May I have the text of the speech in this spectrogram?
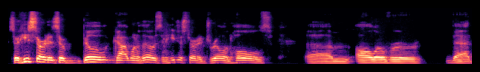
so he started. So Bill got one of those, and he just started drilling holes um, all over that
